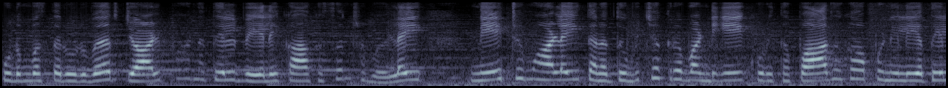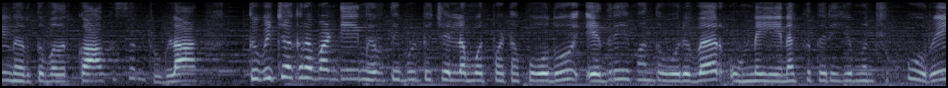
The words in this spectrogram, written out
குடும்பஸ்தர் ஒருவர் யாழ்ப்பாணத்தில் வேலைக்காக சென்ற வேளை நேற்று மாலை தனது துவிச்சக்கர வண்டியை குறித்த பாதுகாப்பு நிலையத்தில் நிறுத்துவதற்காக சென்றுள்ளார். துவிச்சக்கர வண்டியை நிறுத்திவிட்டு செல்ல முற்பட்ட போது எதிரே வந்த ஒருவர் உன்னை எனக்கு தெரியும் என்று கூறி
